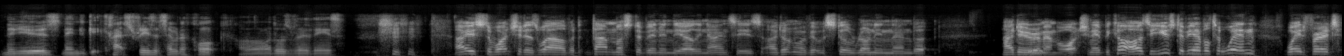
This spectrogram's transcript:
the news, and then you'd get catchphrase at seven o'clock. Oh, those were the days. I used to watch it as well, but that must have been in the early 90s. I don't know if it was still running then, but I do mm. remember watching it because you used to be able to win, wait for it,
